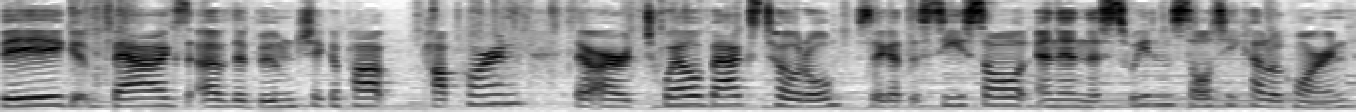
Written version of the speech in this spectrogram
big bags of the Boom Chicka Pop popcorn. There are 12 bags total. So I got the sea salt and then the sweet and salty kettle corn.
